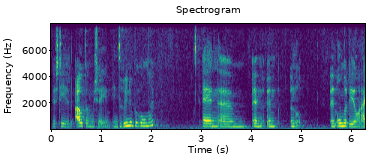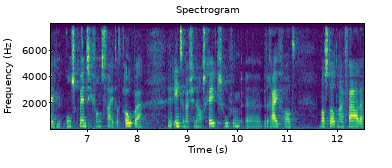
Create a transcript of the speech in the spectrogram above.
Dus die is een automuseum in Drunen begonnen. En um, een, een, een, een onderdeel eigenlijk, consequentie van het feit dat opa een internationaal scheepsschroevenbedrijf uh, had, was dat mijn vader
